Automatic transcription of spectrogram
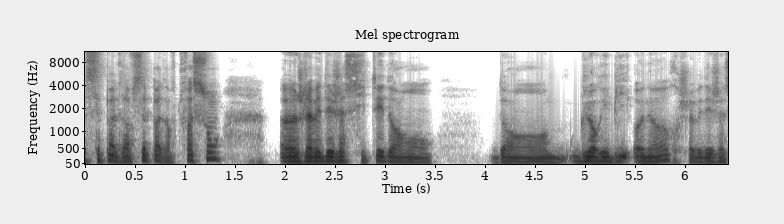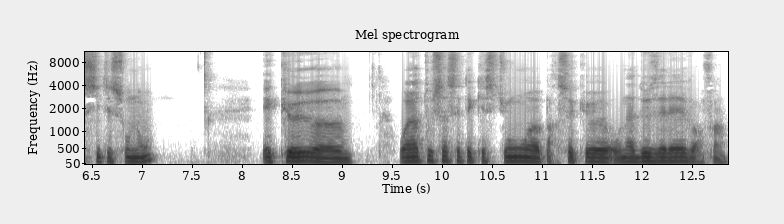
C'est pas grave, c'est pas grave. De toute façon, euh, je l'avais déjà cité dans, dans Glory Be Honor, je l'avais déjà cité son nom. Et que, euh, voilà, tout ça c'était question parce que on a deux élèves, enfin,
